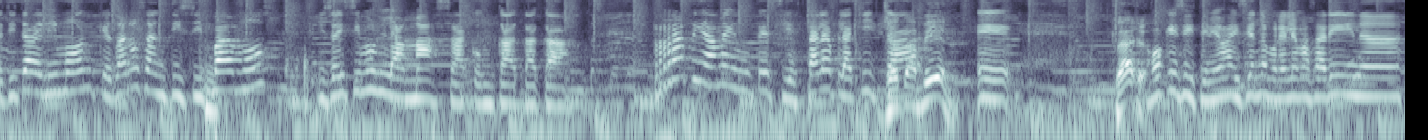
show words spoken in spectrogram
galletitas de limón que ya nos anticipamos y ya hicimos la masa con Cata acá. Rápidamente, si está la plaquita... Yo también. eh, Claro. Vos qué hiciste, me ibas diciendo ponerle más harina,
